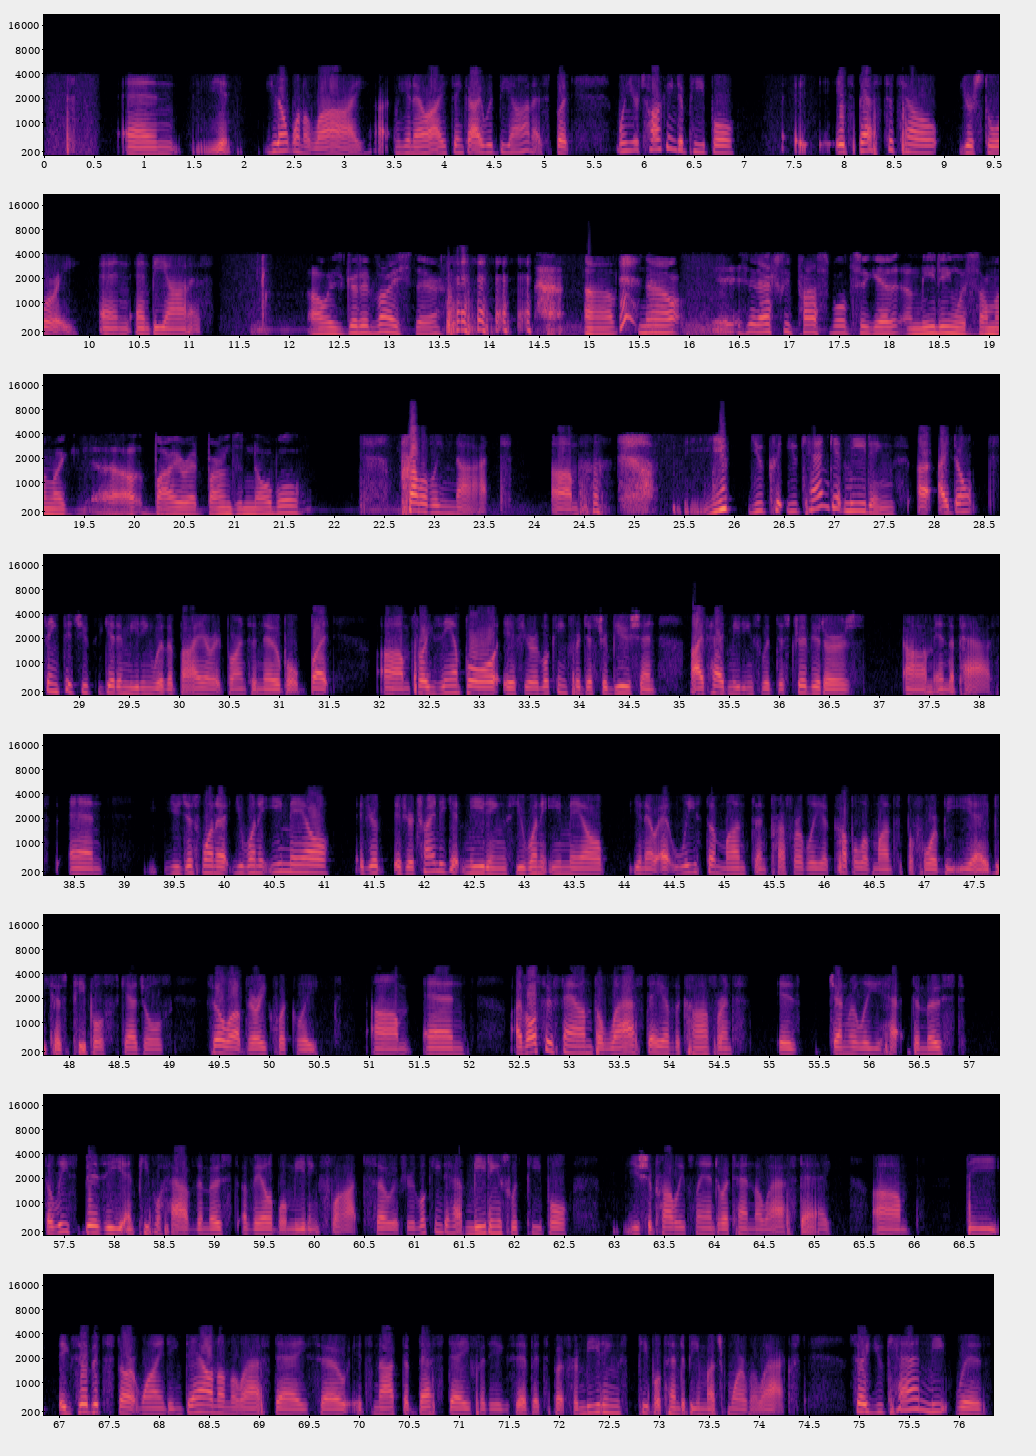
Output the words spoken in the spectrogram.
and you, you don't want to lie. You know, I think I would be honest. But when you're talking to people, it's best to tell your story and and be honest. Always good advice there. uh, now, is it actually possible to get a meeting with someone like uh, a buyer at Barnes and Noble? Probably not. Um, you you could you can get meetings. I, I don't think that you could get a meeting with a buyer at Barnes and Noble, but um, for example, if you're looking for distribution, I've had meetings with distributors um, in the past, and you just want to you want to email if you're if you're trying to get meetings, you want to email you know at least a month and preferably a couple of months before BEA because people's schedules fill up very quickly. Um, and I've also found the last day of the conference is generally ha- the most the least busy and people have the most available meeting slots. So if you're looking to have meetings with people, you should probably plan to attend the last day. Um, the exhibits start winding down on the last day, so it's not the best day for the exhibits, but for meetings, people tend to be much more relaxed. So you can meet with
